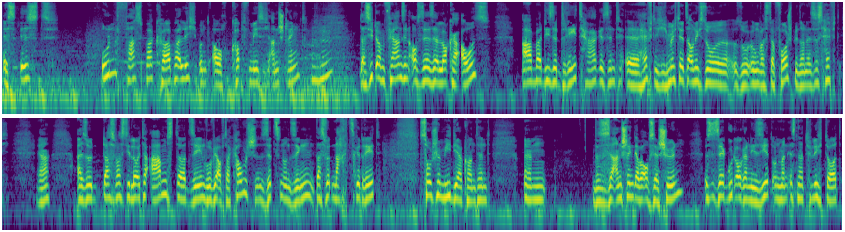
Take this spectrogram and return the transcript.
Es ist unfassbar körperlich und auch kopfmäßig anstrengend. Das sieht am Fernsehen auch sehr, sehr locker aus. Aber diese Drehtage sind äh, heftig. Ich möchte jetzt auch nicht so, so irgendwas davor spielen, sondern es ist heftig. Ja? Also das, was die Leute abends dort sehen, wo wir auf der Couch sitzen und singen, das wird nachts gedreht. Social Media Content. Ähm, das ist sehr anstrengend, aber auch sehr schön. Es ist sehr gut organisiert und man ist natürlich dort,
